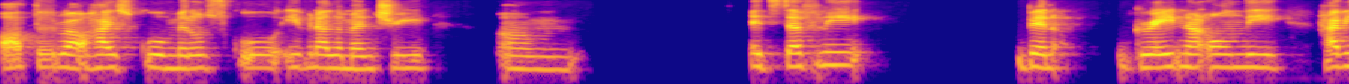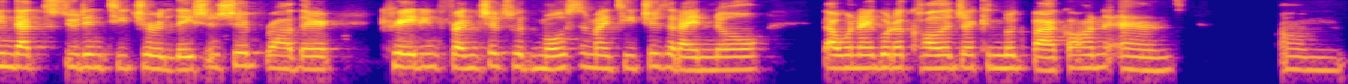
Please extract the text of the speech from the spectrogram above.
all throughout high school, middle school, even elementary. Um, it's definitely been great not only having that student teacher relationship rather creating friendships with most of my teachers that i know that when i go to college i can look back on and um,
